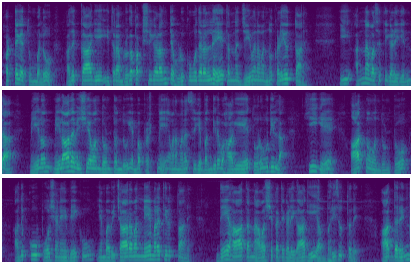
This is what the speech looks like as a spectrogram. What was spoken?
ಹೊಟ್ಟೆಗೆ ತುಂಬಲು ಅದಕ್ಕಾಗಿ ಇತರ ಮೃಗಪಕ್ಷಿಗಳಂತೆ ಹುಡುಕುವುದರಲ್ಲೇ ತನ್ನ ಜೀವನವನ್ನು ಕಳೆಯುತ್ತಾನೆ. ಈ ಅನ್ನ ವಸತಿಗಳಿಗಿಂತ ಮೇಲೊಂದು ಮೇಲಾದ ವಿಷಯವೊಂದುಂಟೊಂದು ಎಂಬ ಪ್ರಶ್ನೆ ಅವನ ಮನಸ್ಸಿಗೆ ಬಂದಿರುವ ಹಾಗೆಯೇ ತೋರುವುದಿಲ್ಲ. ಹೀಗೆ ಆತ್ಮವೊಂದುಂಟು ಅದಕ್ಕೂ ಪೋಷಣೆ ಬೇಕು ಎಂಬ ವಿಚಾರವನ್ನೇ ಮರೆತಿರುತ್ತಾನೆ. ದೇಹ ತನ್ನ ಅವಶ್ಯಕತೆಗಳಿಗಾಗಿ ಅಬ್ಬರಿಸುತ್ತದೆ. ಆದ್ದರಿಂದ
